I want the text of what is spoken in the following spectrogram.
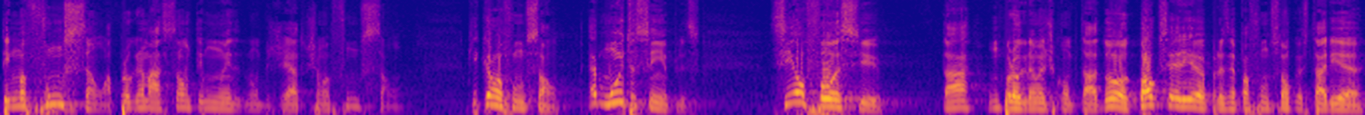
Tem uma função. A programação tem um objeto que chama função. O que é uma função? É muito simples. Se eu fosse tá, um programa de computador, qual seria, por exemplo, a função que eu estaria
